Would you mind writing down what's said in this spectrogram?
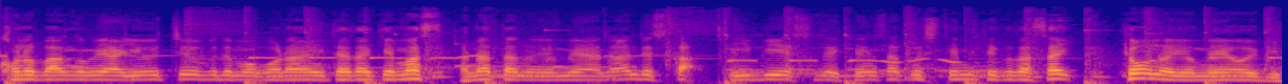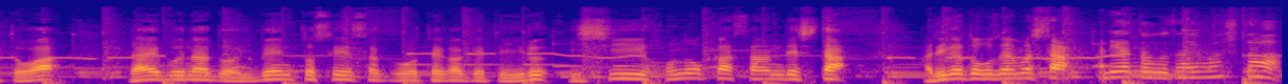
この番組は YouTube でもご覧いただけます。あなたの夢は何ですか？TBS で検索してみてください。今日の夢追い人はライブなどイベント制作を手掛けている石井ほのかさんでした。ありがとうございました。ありがとうございました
